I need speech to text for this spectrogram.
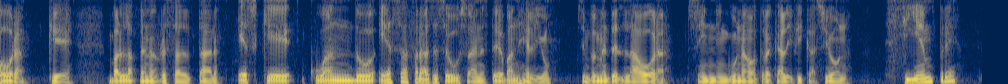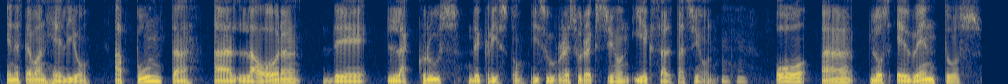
hora que vale la pena resaltar es que cuando esa frase se usa en este evangelio, simplemente la hora, sin ninguna otra calificación, siempre en este Evangelio apunta a la hora de la cruz de Cristo y su resurrección y exaltación, o a los eventos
